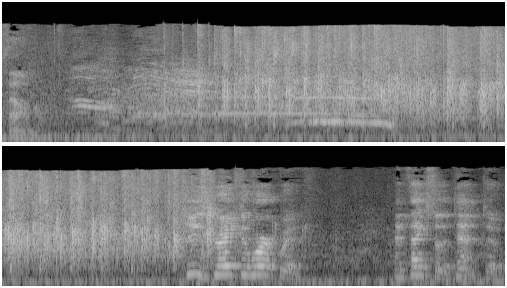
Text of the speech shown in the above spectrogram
Thelma. She's great to work with. And thanks for the tent, too.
